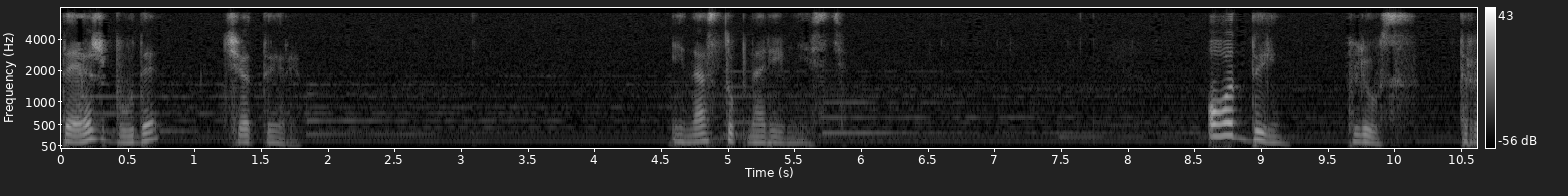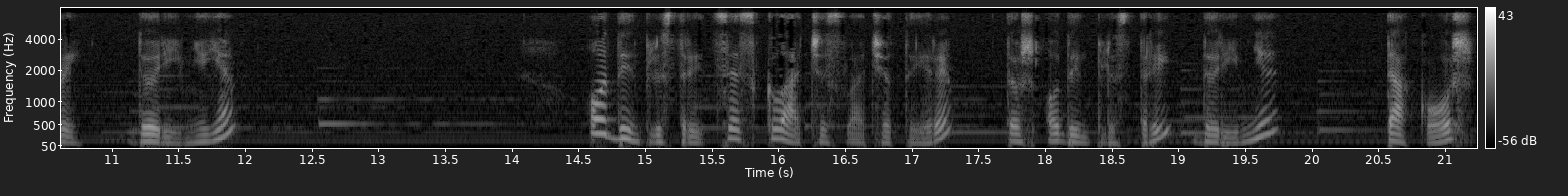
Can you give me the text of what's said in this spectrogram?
теж буде 4. І наступна рівність. 1 плюс 3 дорівнює. 1 плюс 3 це склад числа 4, тож 1 плюс 3 дорівнює також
